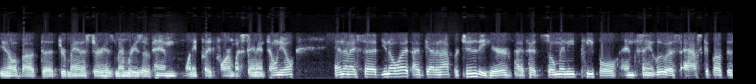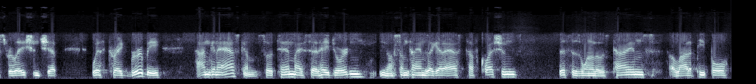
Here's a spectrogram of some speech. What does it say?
you know, about uh, Drew Bannister, his memories of him when he played for him with San Antonio. And then I said, you know what? I've got an opportunity here. I've had so many people in St. Louis ask about this relationship with Craig Berube. I'm going to ask him. So, Tim, I said, hey, Jordan, you know, sometimes I got to ask tough questions. This is one of those times. A lot of people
